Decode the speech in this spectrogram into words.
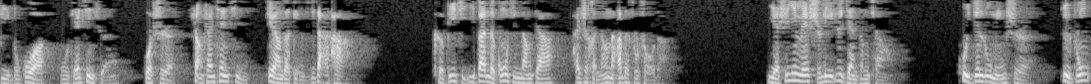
比不过武田信玄或是上杉谦信这样的顶级大咖，可比起一般的功勋当家，还是很能拿得出手的。也是因为实力日渐增强，会津鹿鸣氏最终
